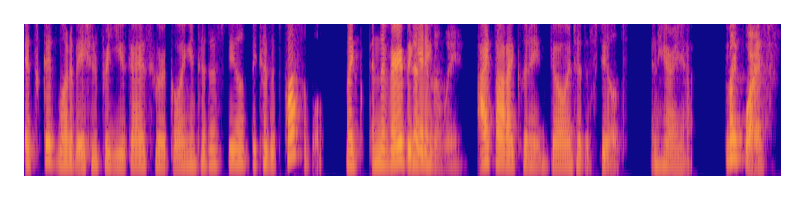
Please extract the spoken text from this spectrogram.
it's good motivation for you guys who are going into this field because it's possible. Like in the very beginning, Definitely. I thought I couldn't go into this field, and here I am. Likewise,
